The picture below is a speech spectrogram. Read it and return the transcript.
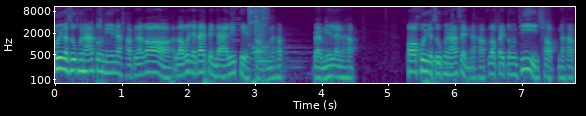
คุยกับซูคุนะตัวนี้นะครับ แล้วก็เราก็จะได้เป็น diary page สองนะครับ แบบนี้เลยนะครับ พอคุยกับซูคุนะเสร็จนะครับ เราไปตรงที่ช็อปนะครับ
